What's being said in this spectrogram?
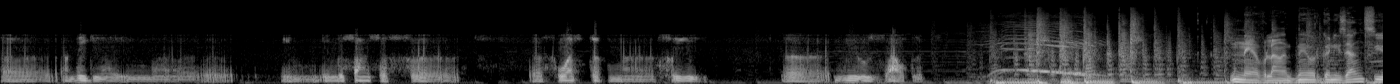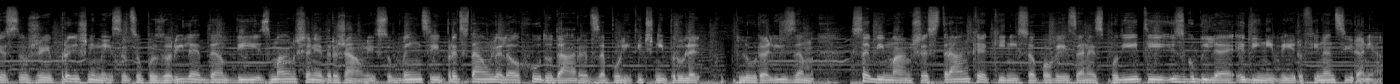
uh, a media in, uh, in in the sense of, of Western free news outlets. Nevladne organizacije so že prejšnji mesec upozorile, da bi zmanjšanje državnih subvencij predstavljalo hud udarec za politični pluralizem, saj bi manjše stranke, ki niso povezane s podjetji, izgubile edini vir financiranja.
